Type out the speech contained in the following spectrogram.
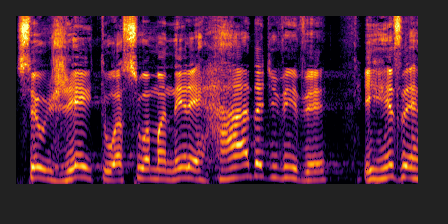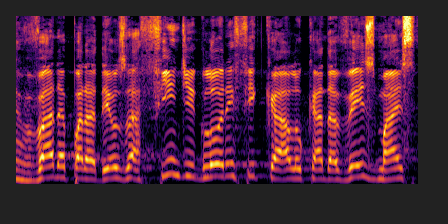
seu jeito, a sua maneira errada de viver e reservada para Deus a fim de glorificá-lo cada vez mais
